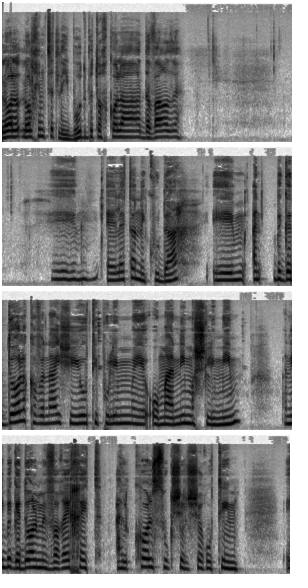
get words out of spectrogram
לא, לא הולכים קצת לאיבוד בתוך כל הדבר הזה? אמ, העלית נקודה. אמ, בגדול הכוונה היא שיהיו טיפולים אה, או מענים משלימים. אני בגדול מברכת על כל סוג של שירותים אה,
